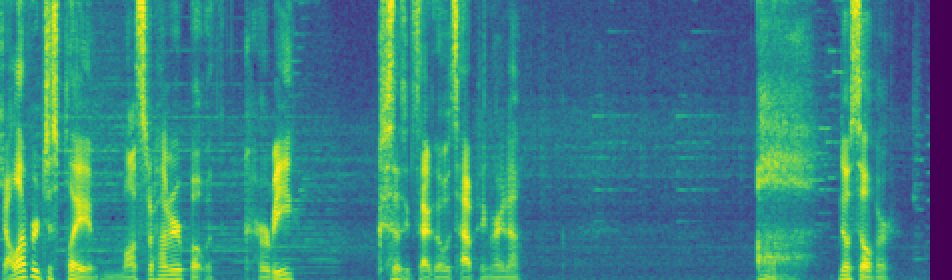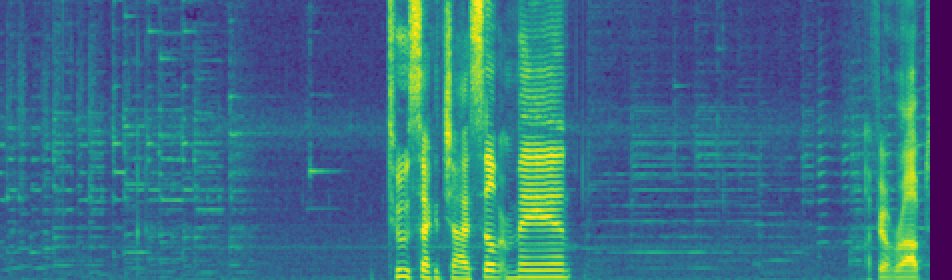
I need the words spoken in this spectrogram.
Y'all ever just play Monster Hunter, but with Kirby? Because that's exactly what's happening right now. Oh, no silver. Two second shy silver, man. Feel robbed.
